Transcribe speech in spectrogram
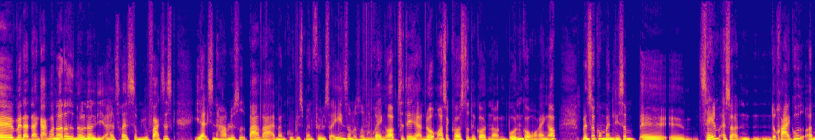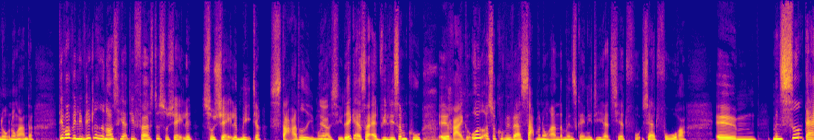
Øh, men at der engang var noget, der hed 0059, som jo faktisk i al sin harmløshed bare var, at man kunne, hvis man følte sig ensom, og sådan, mm. kunne ringe op til det her nummer, og så kostede det godt nok en bundegård at ringe op. Men så kunne man ligesom øh, øh, tale, altså række ud og nå nogle andre. Det var vel i virkeligheden også her, de første sociale, sociale medier startede i, må ja. sige ikke? Altså, at vi ligesom kunne øh, række ud, og så kunne vi være sammen med nogle andre mennesker inde i de her chatfora. chatfora. Øhm, men siden da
